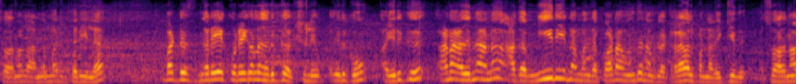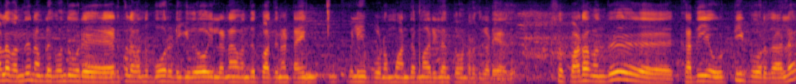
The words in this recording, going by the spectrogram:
ஸோ அதனால் அந்த மாதிரி தெரியல. பட் நிறைய குறைகளும் இருக்குது ஆக்சுவலி இருக்கும். இருக்குது ஆனால் அது என்னன்னா அதை மீறி நம்ம இந்த படம் வந்து நம்மளை ட்ராவல் பண்ண வைக்குது. ஸோ அதனால் வந்து நம்மளுக்கு வந்து ஒரு இடத்துல வந்து போர் அடிக்குதோ இல்லைனா வந்து பார்த்தீங்கன்னா டைம் வெளியே போகணுமோ அந்த மாதிரிலாம் தோன்றது கிடையாது. ஸோ படம் வந்து கதையை ஒட்டி போகிறதால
